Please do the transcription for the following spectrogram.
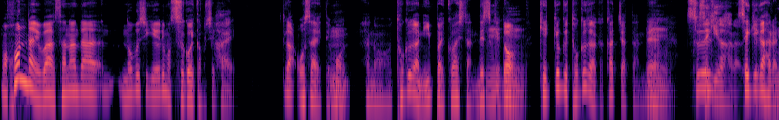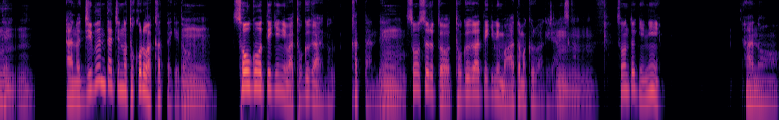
う、もう本来は真田信繁よりもすごいかもしれない。はい。が抑えて、もう、うん。あの徳川に一杯食わしたんですけど、うん。結局徳川が勝っちゃったんうん。で、関ヶ原で。関ヶ原で。うんあの自分たちのところは勝ったけど、うんうん総合的には徳川の勝ったんで、うん。そうすると徳川的にも頭くるわけじゃないですか。うんうんその時にあの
